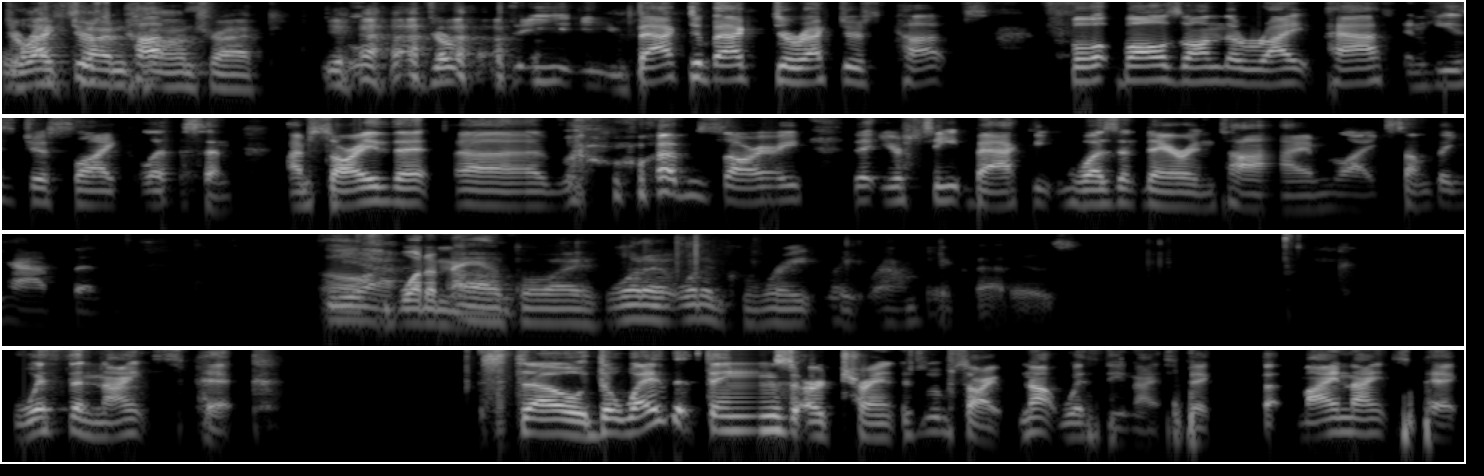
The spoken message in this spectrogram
directors Lifetime cups, contract. Yeah. back to back directors cups. Football's on the right path, and he's just like, "Listen, I'm sorry that uh, I'm sorry that your seat back wasn't there in time. Like something happened. Oh, yeah. what a man! Oh boy. What a what a great late round pick that is. with the ninth pick. So the way that things are trend, sorry, not with the ninth pick, but my ninth pick,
